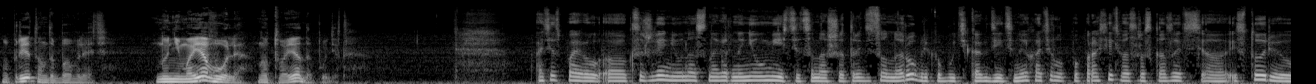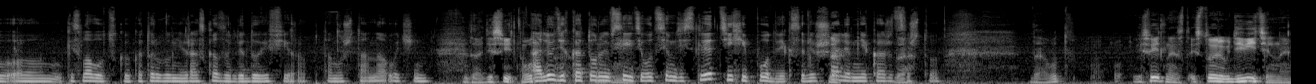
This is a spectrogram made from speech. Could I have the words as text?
но при этом добавлять. Но не моя воля, но твоя да будет. Отец Павел, э, к сожалению, у нас, наверное, не уместится наша традиционная рубрика «Будьте как дети», но я хотела попросить вас рассказать э, историю э, кисловодскую, которую вы мне рассказывали до эфира, потому что она очень... Да, действительно. Вот, О людях, которые все эти вот 70 лет тихий подвиг совершали, Да, мне кажется, да. что... да, вот действительно ис- история удивительная.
